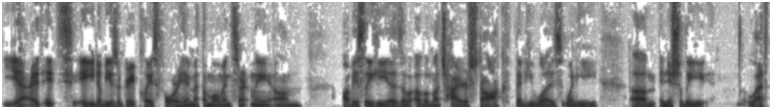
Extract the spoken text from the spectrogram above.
yeah, it, it's AEW is a great place for him at the moment. Certainly, um, obviously he is of a much higher stock than he was when he um, initially left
